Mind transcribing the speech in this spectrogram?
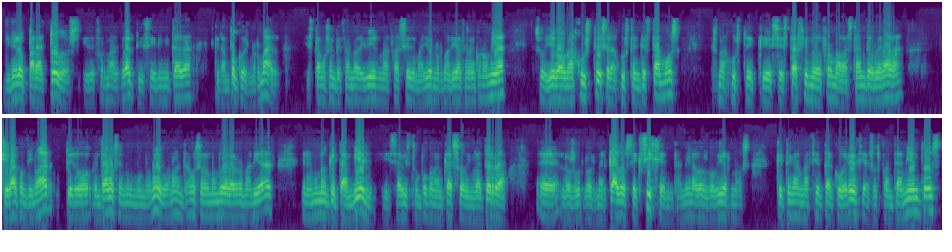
dinero para todos y de forma gratis e ilimitada, que tampoco es normal estamos empezando a vivir una fase de mayor normalidad en la economía. Eso lleva a un ajuste, es el ajuste en que estamos. Es un ajuste que se está haciendo de forma bastante ordenada, que va a continuar, pero entramos en un mundo nuevo, ¿no? Entramos en el mundo de la normalidad, en el mundo en que también, y se ha visto un poco en el caso de Inglaterra, eh, los, los mercados exigen también a los gobiernos que tengan una cierta coherencia en sus planteamientos.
